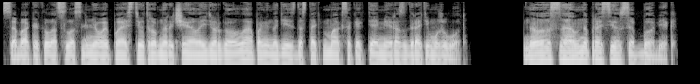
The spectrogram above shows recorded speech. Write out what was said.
Собака клацала слюнявой пастью, утробно рычала и дергала лапами, надеясь достать Макса когтями и разодрать ему живот. «Но сам напросился Бобик»,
